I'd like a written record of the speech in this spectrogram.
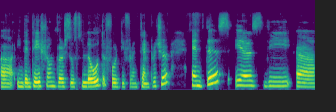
uh, indentation versus load for different temperature. And this is the, uh,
